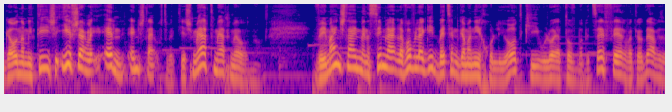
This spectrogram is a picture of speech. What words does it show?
גאון אמיתי שאי אפשר, אין, אין שתיים, זאת אומרת, יש מעט מעט מאוד מאוד. ועם איינשטיין מנסים לבוא ולהגיד, בעצם גם אני יכול להיות, כי הוא לא היה טוב בבית ספר, ואתה יודע, וזה...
